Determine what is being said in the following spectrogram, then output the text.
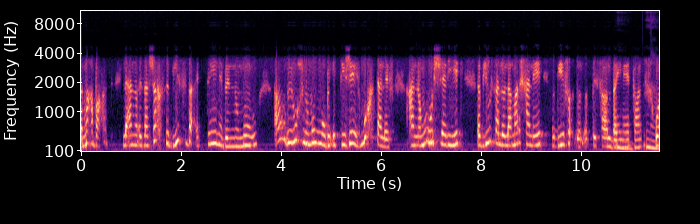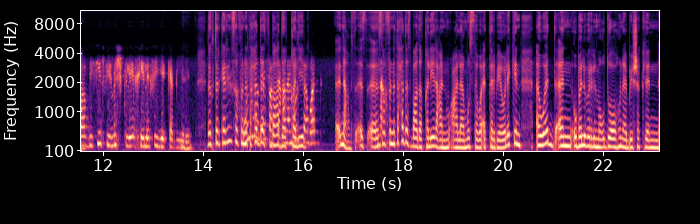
مع بعض. لأنه إذا شخص بيسبق الثاني بالنمو أو بيروح نموه باتجاه مختلف عن نمو الشريك بيوصلوا لمرحلة بيفقدوا الاتصال بيناتهم نعم. وبيصير في مشكلة خلافية كبيرة دكتور كريم سوف نتحدث بعد قليل نعم سوف نعم. نتحدث بعد قليل عن على مستوى التربية ولكن أود أن أبلور الموضوع هنا بشكل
